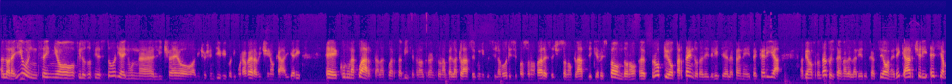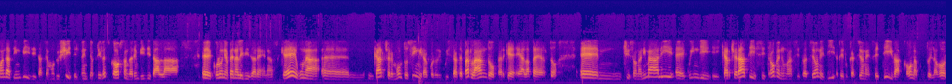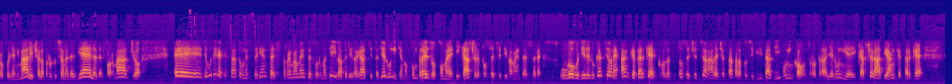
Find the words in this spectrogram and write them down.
Allora, io insegno filosofia e storia in un uh, liceo, al liceo scientifico di Muravera vicino Cagliari, eh, con una quarta, la quarta B, che tra l'altro è anche una bella classe, quindi questi lavori si possono fare se ci sono classi che rispondono. Eh, proprio partendo da dei delitti delle pene di Beccaria abbiamo affrontato il tema della rieducazione dei carceri e siamo andati in visita, siamo riusciti il 20 aprile scorso ad andare in visita alla eh, colonia penale di Sarenas, che è una eh, un carcere molto simile a quello di cui state parlando perché è all'aperto, ehm, ci sono animali e quindi i carcerati si trovano in una situazione di rieducazione effettiva con appunto il lavoro con gli animali, c'è la produzione del miele, del formaggio, e devo dire che è stata un'esperienza estremamente formativa per i ragazzi e per gli alunni che hanno compreso come il carcere possa effettivamente essere un luogo di rieducazione, anche perché, cosa piuttosto eccezionale, c'è stata la possibilità di un incontro tra gli alunni e i carcerati, anche perché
